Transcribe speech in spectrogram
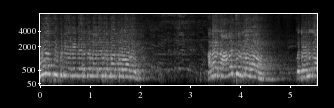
ஊழத்திப்படி அணியினருக்கும் நடைபெறும் ஆட்டமாகும் ஆனா இந்த அமைச்சர் கொஞ்சம் ஒழுங்கு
